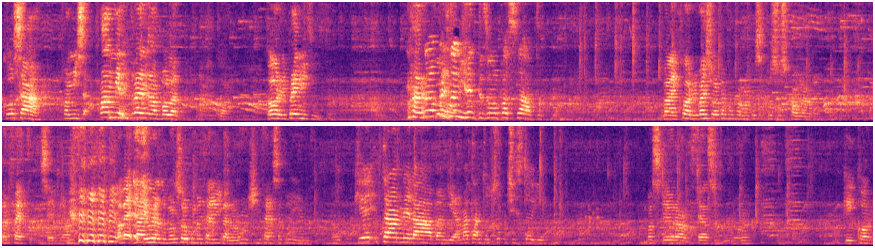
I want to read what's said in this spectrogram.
Cosa? Fammi, fammi entrare nella bolla. Qua. Corri, prendi tutto. Marco! Non ho preso niente, sono passato. Vai, corri, vai sulla piattaforma così posso spawnare. Perfetto, mi sembra. Vabbè, dai, ora dobbiamo solo completare il livello, non ci interessa più niente. Ok, tranne la bandiera, ma tanto ci, ci sto io. Basta che ora stai al sicuro, eh. Ok, corri.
